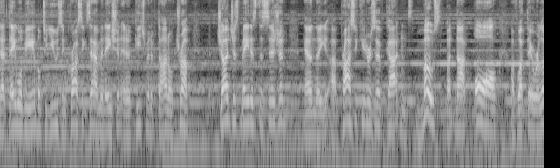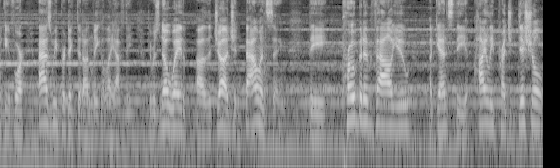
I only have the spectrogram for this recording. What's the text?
that they will be able to use in cross examination and impeachment of Donald Trump. The judge has made his decision, and the uh, prosecutors have gotten most, but not all, of what they were looking for, as we predicted on Legal AFD. There was no way the, uh, the judge, in balancing the probative value against the highly prejudicial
